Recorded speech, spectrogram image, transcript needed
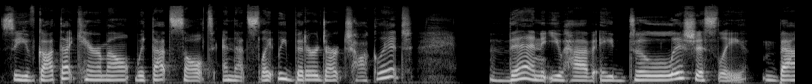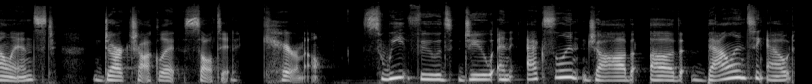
So you've got that caramel with that salt and that slightly bitter dark chocolate. Then you have a deliciously balanced dark chocolate salted caramel. Sweet foods do an excellent job of balancing out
